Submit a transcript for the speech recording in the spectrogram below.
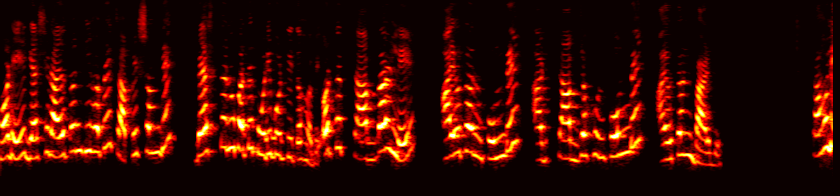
ভরে গ্যাসের আয়তন কি হবে? চাপের সঙ্গে ব্যস্তানুপাতে পরিবর্তিত হবে। অর্থাৎ চাপ বাড়লে আয়তন কমবে আর চাপ যখন কমবে, আয়তন বাড়বে। তাহলে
